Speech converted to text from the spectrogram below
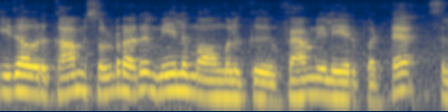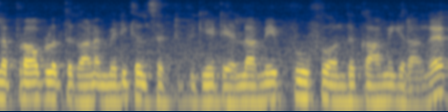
இது அவர் காமி சொல்கிறாரு மேலும் அவங்களுக்கு ஃபேமிலியில் ஏற்பட்ட சில ப்ராப்ளத்துக்கான மெடிக்கல் சர்டிஃபிகேட் எல்லாமே ப்ரூஃபை வந்து காமிக்கிறாங்க.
